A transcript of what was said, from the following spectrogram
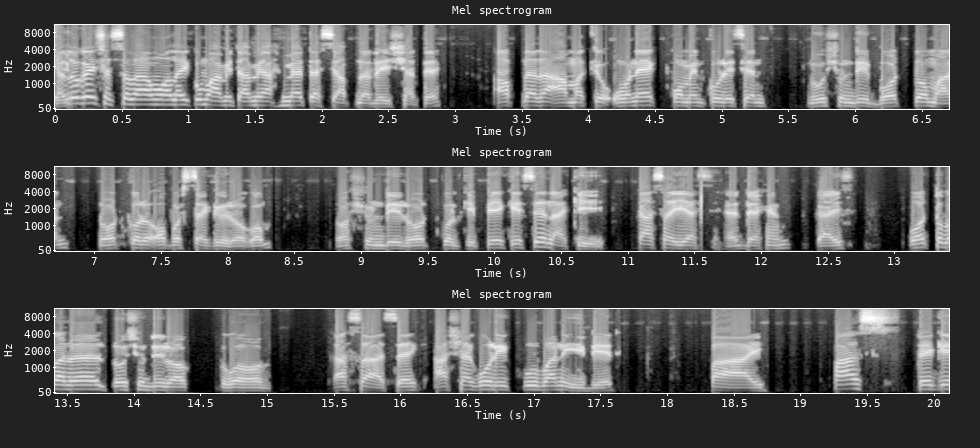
হ্যালো গাইস আসসালামু আলাইকুম আমি তামি আহমেদ আছি আপনাদের সাথে। আপনারা আমাকে অনেক কমেন্ট করেছেন নৌসুন্দির বর্তমান রোড কল অবস্থা কি রকম নৌসুন্দির রোড কল কি পেকেছে নাকি কাঁচাই আছে? হ্যাঁ, দেখেন গাইস বর্তমানে নৌসুন্দির রোড কাঁচা আছে। আশা করি কুরবানি ঈদের প্রায় পাঁচ থেকে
